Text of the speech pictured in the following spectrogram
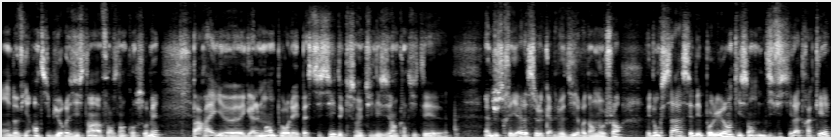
on, devient antibiorésistant à force d'en consommer. Pareil euh, également pour les pesticides qui sont utilisés en quantité euh, industrielle, c'est le cas de le dire dans nos champs. Et donc ça, c'est des polluants qui sont difficiles à traquer.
